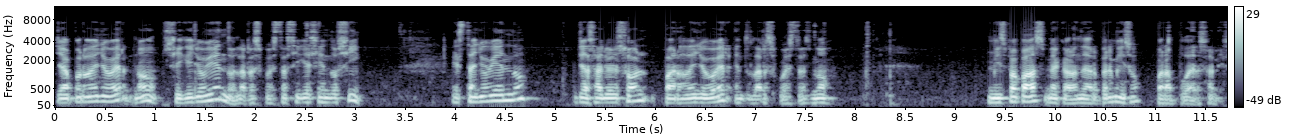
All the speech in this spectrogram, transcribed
¿Ya paró de llover? No, sigue lloviendo. La respuesta sigue siendo sí. ¿Está lloviendo? Ya salió el sol, paró de llover, entonces la respuesta es no. Mis papás me acaban de dar permiso para poder salir.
